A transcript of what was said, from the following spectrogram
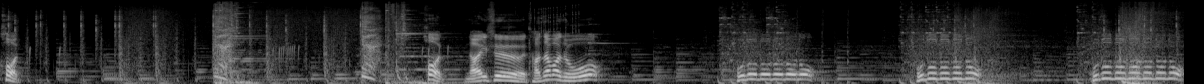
컷. 컷. 나이스. 다 잡아줘. 도도도도도도. 도도도도도. 도도도도도도도.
